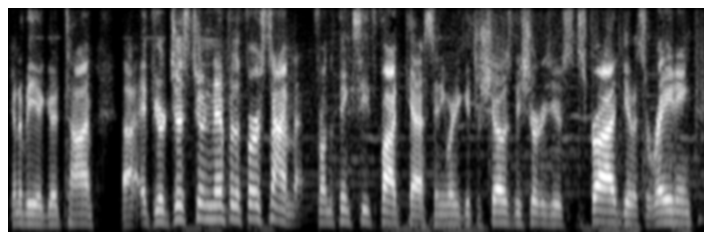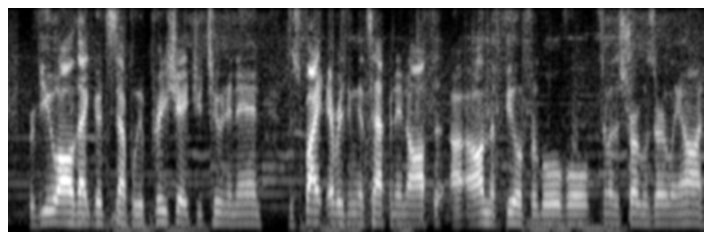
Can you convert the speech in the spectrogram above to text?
Going to be a good time. Uh, if you're just tuning in for the first time from the Pink Seats podcast, anywhere you get your shows, be sure to subscribe, give us a rating, review all that good stuff. We appreciate you tuning in despite everything that's happening off the, uh, on the field for Louisville, some of the struggles early on.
